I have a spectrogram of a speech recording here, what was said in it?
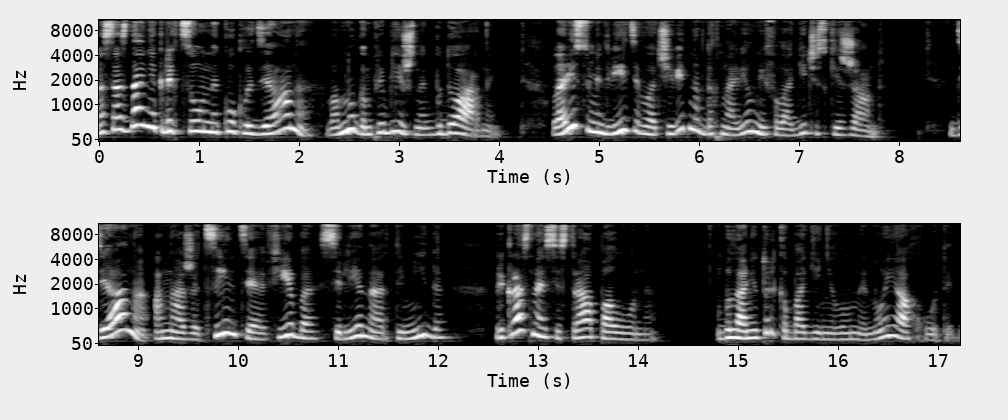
На создание коллекционной куклы Диана, во многом приближенной к будуарной, Ларису Медведеву, очевидно, вдохновил мифологический жанр. Диана, она же Цинтия, Феба, Селена, Артемида, прекрасная сестра Аполлона, была не только богиней Луны, но и охоты.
